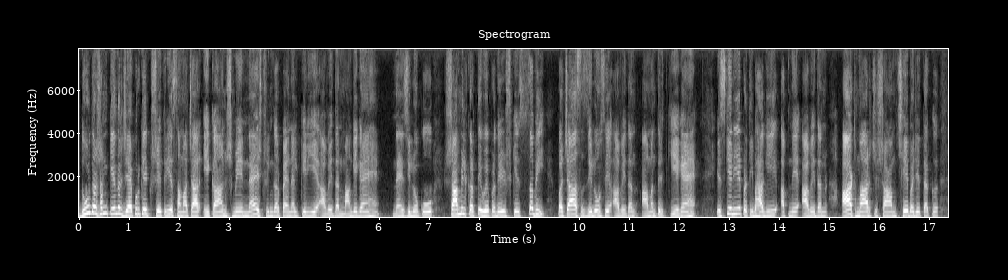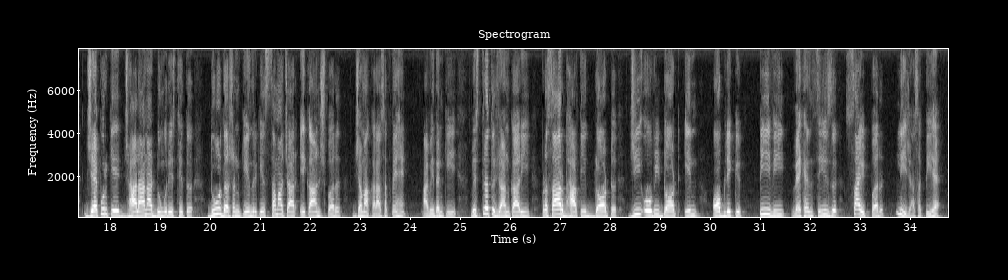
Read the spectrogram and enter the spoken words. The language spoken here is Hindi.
दूरदर्शन केंद्र जयपुर के क्षेत्रीय समाचार एकांश में नए स्ट्रिंगर पैनल के लिए आवेदन मांगे गए हैं। नए जिलों को शामिल करते हुए प्रदेश के सभी 50 जिलों से आवेदन आमंत्रित किए गए हैं। इसके लिए प्रतिभागी अपने आवेदन 8 मार्च शाम 6 बजे तक जयपुर के झालाना डूंगरी स्थित दूरदर्शन केंद्र के समाचार एकांश पर जमा करा सकते हैं। आवेदन की विस्तृत जानकारी Prasar Bharati dot G O V dot in oblique PV vacancies site पर ली जा सकती है।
